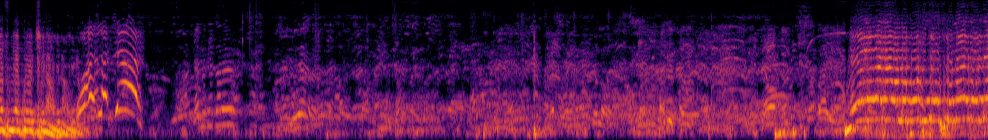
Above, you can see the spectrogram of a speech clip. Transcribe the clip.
దరఖాస్తులకు వచ్చినాం. పూర్తి చేసుకున్న రెండు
